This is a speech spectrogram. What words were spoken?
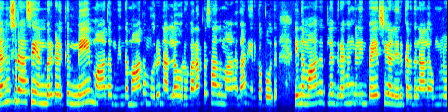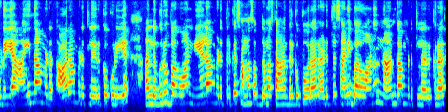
தனுசு ராசி அன்பர்களுக்கு மே மாதம் இந்த மாதம் ஒரு நல்ல ஒரு வரப்பிரசாதமாக தான் இருக்க போகுது. இந்த மாதத்துல கிரகங்களின் பயிற்சிகள் இருக்கிறதுனால உங்களுடைய ஐந்தாம் இடம் ஆறாம் இடத்துல இருக்கக்கூடிய அந்த குரு பகவான் ஏழாம் இடத்திற்கு சமசப்தம ஸ்தானத்திற்கு போறார். அடுத்து சனி பகவானும் நான்காம் இடத்துல இருக்கிறார்.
